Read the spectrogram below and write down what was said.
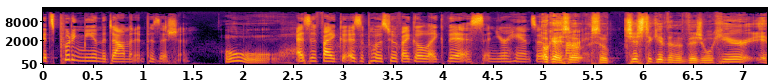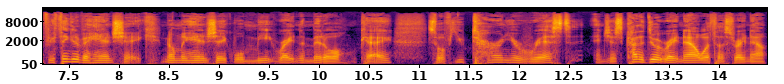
it's putting me in the dominant position. Ooh. as if I go, as opposed to if I go like this and your hands over Okay, so mine. so just to give them a visual here, if you're thinking of a handshake, normally a handshake will meet right in the middle. Okay, so if you turn your wrist and just kind of do it right now with us right now,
